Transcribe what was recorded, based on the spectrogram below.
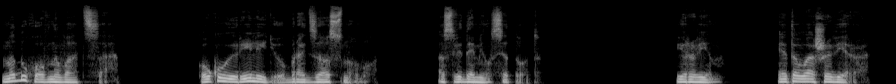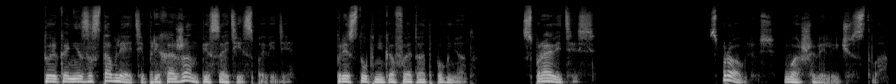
на духовного отца. «Какую религию брать за основу?» — осведомился тот. «Ирвин, это ваша вера. Только не заставляйте прихожан писать исповеди. Преступников это отпугнет. Справитесь?» «Справлюсь, ваше величество».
